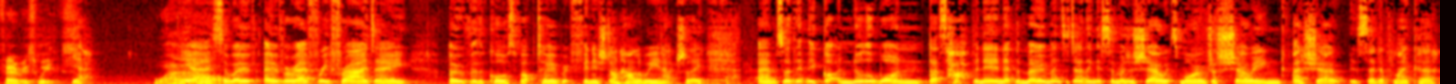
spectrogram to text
various weeks. Yeah. Wow. Yeah, so over, over every Friday over the course of October, it finished on Halloween actually. Um, so I think they've got another one that's happening at the moment. I don't think it's so much a show; it's more of just showing a show instead of like a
